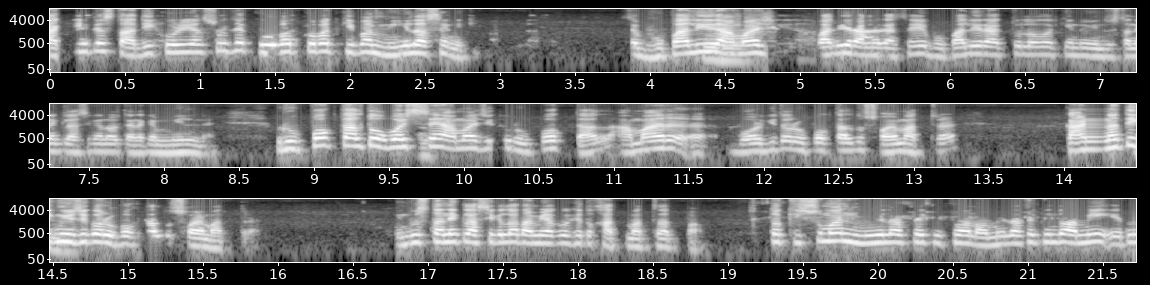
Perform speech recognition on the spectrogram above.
তাকে এতিয়া ষ্টাডি কৰি আছো যে ক'ৰবাত ক'ৰবাত কিবা মিল আছে নেকি? ভূপালী আমাৰ যি ভূপালী ৰাগ আছে সেই ভূপালী ৰাগটোৰ লগত কিন্তু হিন্দুস্তানী ক্লাছিকেলৰ তেনেকে মিল নাই। ৰূপক তালটো অৱশ্যে আমাৰ যিটো ৰূপক তাল আমাৰ বৰগীতৰ ৰূপক তালটো ছয় মাত্ৰাৰ কাৰ্ণাটিক মিউজিকৰ ৰূপক তালটো ছয় মাত্ৰা হিন্দুস্তানী ক্লাছিকেলত আমি আকৌ সেইটো সাত মাত্ৰাত পাওঁ। তো কিছুমান মিল আছে কিছুমান অমিল আছে কিন্তু আমি এইটো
